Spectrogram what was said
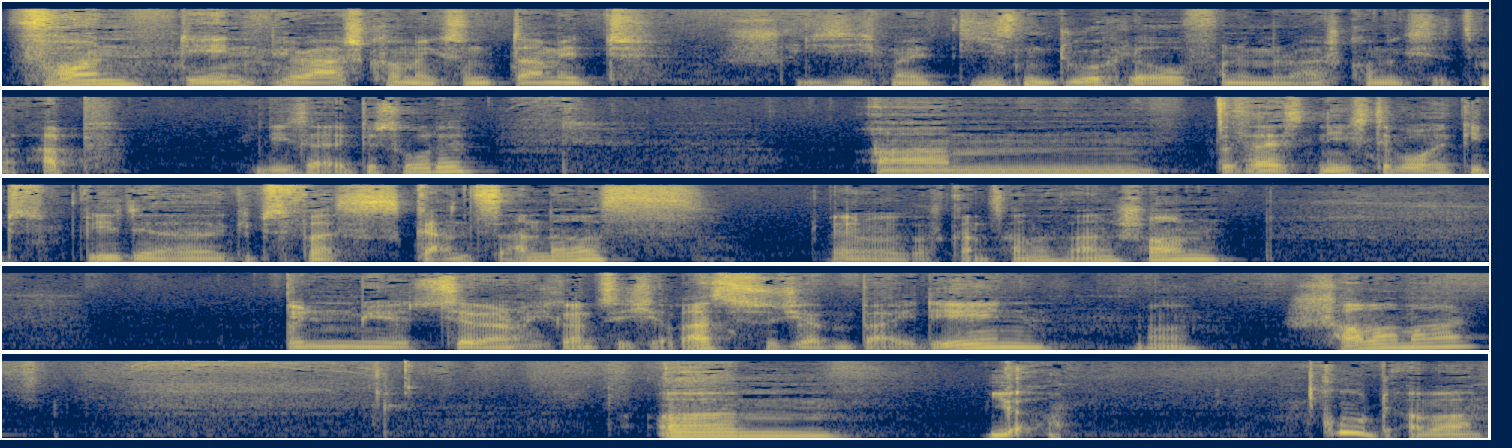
von den Mirage Comics. Und damit schließe ich mal diesen Durchlauf von den Mirage Comics jetzt mal ab in dieser Episode. Ähm, das heißt, nächste Woche gibt es wieder gibt's was ganz anderes. Wenn wir uns was ganz anderes anschauen. Bin mir jetzt selber noch nicht ganz sicher, was. Ich habe ein paar Ideen. Ja, schauen wir mal. Ähm, ja, gut, aber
